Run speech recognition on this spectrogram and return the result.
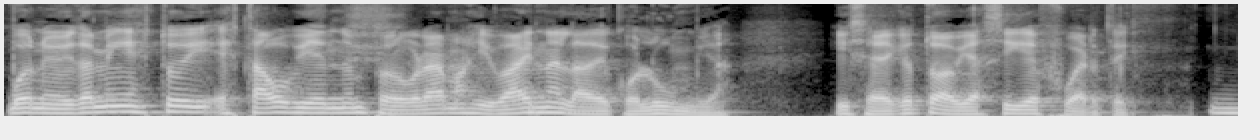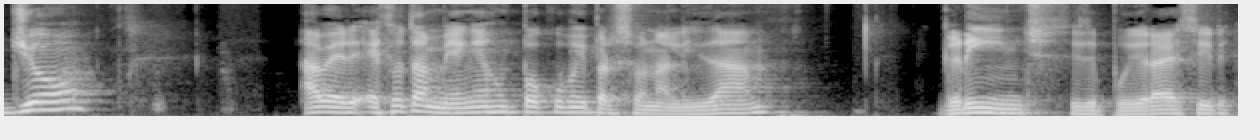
Bueno, yo también estoy, he estado viendo en programas y vaina la de Colombia. Y se ve que todavía sigue fuerte. Yo a ver, esto también es un poco mi personalidad. Grinch, si se pudiera decir.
